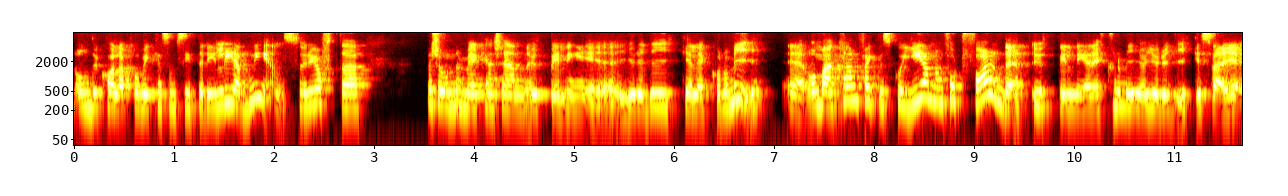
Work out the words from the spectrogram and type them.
om du kollar på vilka som sitter i ledningen så är det ofta personer med kanske en utbildning i juridik eller ekonomi. Eh, och man kan faktiskt gå igenom fortfarande utbildningar i ekonomi och juridik i Sverige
